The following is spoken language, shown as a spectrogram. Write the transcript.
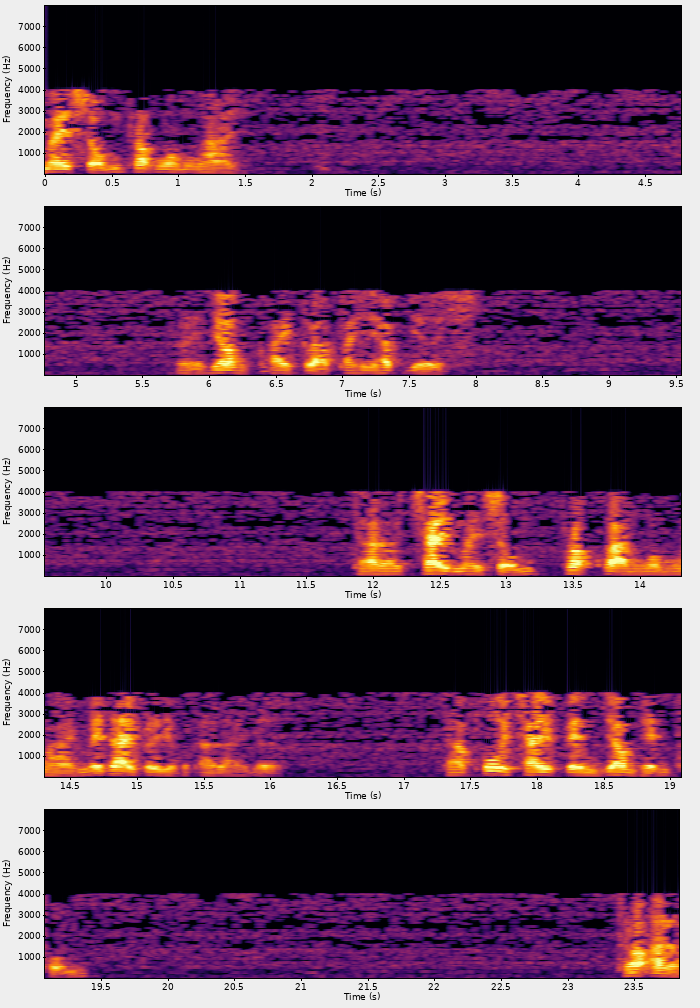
ไม่สมเพราะงมงาย ย่อมกลายกลับไปยับเยิน ถ้าเราใช้ไม่สม เพราะความงมงายไม่ได้ประโยชน์อะไรเลย ถ้าผู้ใช้เป็นย่อมเห็นผล เพราะอะไร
